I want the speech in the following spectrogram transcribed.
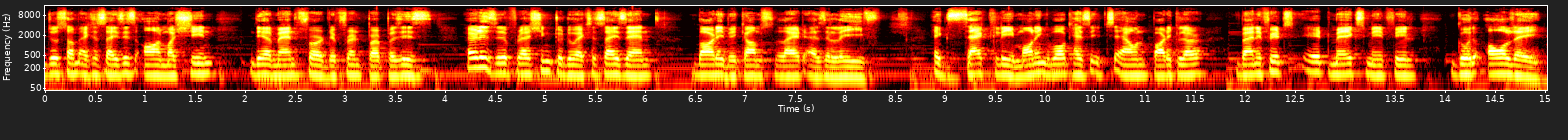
do some exercises on machine they are meant for different purposes. It is refreshing to do exercise and body becomes light as a leaf. Exactly, morning walk has its own particular benefits. It makes me feel good all day.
